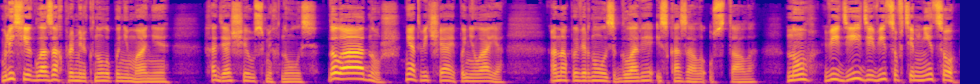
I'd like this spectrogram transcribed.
В лисьих глазах промелькнуло понимание — Ходящая усмехнулась. «Да ладно уж, не отвечай, поняла я». Она повернулась к главе и сказала устало. «Ну, веди девицу в темницу,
